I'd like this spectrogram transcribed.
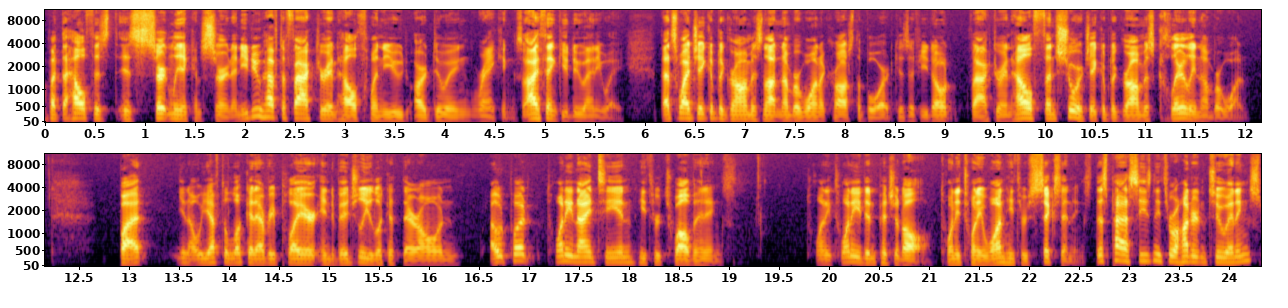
but the health is is certainly a concern. And you do have to factor in health when you are doing rankings. I think you do anyway. That's why Jacob DeGrom is not number one across the board. Because if you don't factor in health, then sure, Jacob DeGrom is clearly number one. But you know, you have to look at every player individually. You look at their own output. 2019, he threw 12 innings. 2020, he didn't pitch at all. 2021, he threw six innings. This past season, he threw 102 innings.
